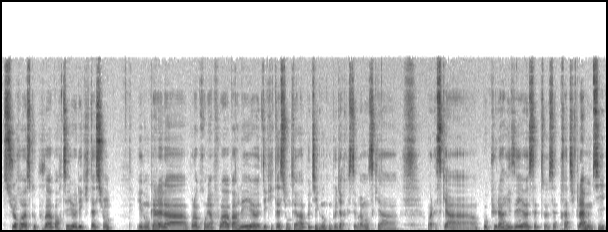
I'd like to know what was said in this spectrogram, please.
sur euh, ce que pouvait apporter l'équitation. Et donc elle, elle a pour la première fois parlé d'équitation thérapeutique. Donc on peut dire que c'est vraiment ce qui a, voilà, ce qui a popularisé cette, cette pratique-là, même si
